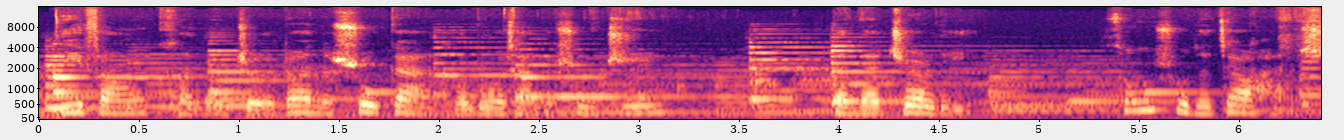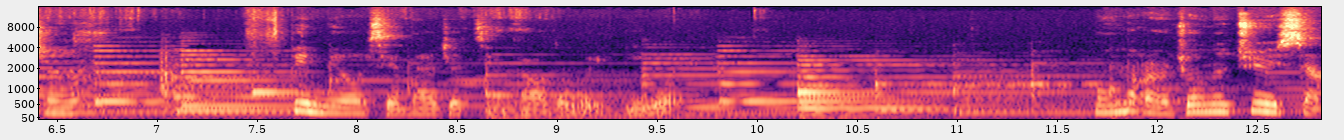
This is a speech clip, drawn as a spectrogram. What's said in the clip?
提防可能折断的树干和落下的树枝。但在这里，松树的叫喊声并没有携带着警告的意味。我们耳中的巨响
